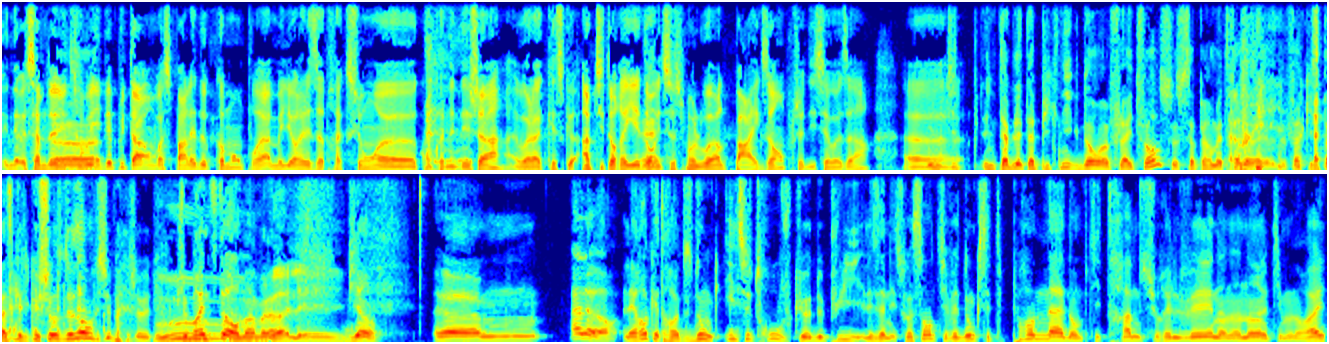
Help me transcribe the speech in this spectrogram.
Euh, Ça me donne une très Euh, bonne idée plus tard. On va se parler de comment on pourrait améliorer les attractions euh, qu'on connaît déjà. Voilà, qu'est-ce que un petit oreiller dans Eh. It's a Small World, par exemple. Je dis ça au hasard. Euh, Une, petite, une tablette à pique-nique dans euh, Flight Force, ça permettrait de, de faire qu'il se passe quelque chose dedans. Je sais pas, je, je brainstorm, hein, voilà. allez. Bien. Euh, alors, les Rocket Rods. Donc, il se trouve que depuis les années 60, il y avait donc cette promenade en petite trame surélevée, nanana, les petits monorails.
